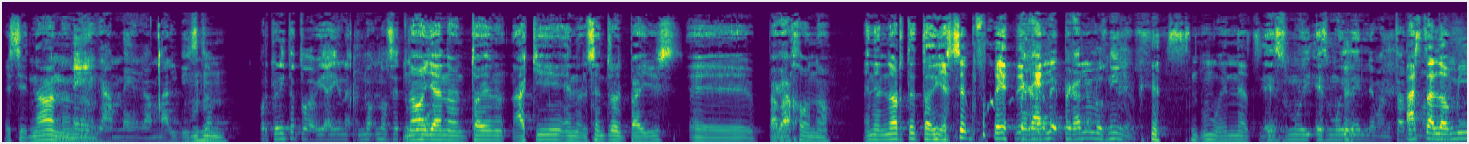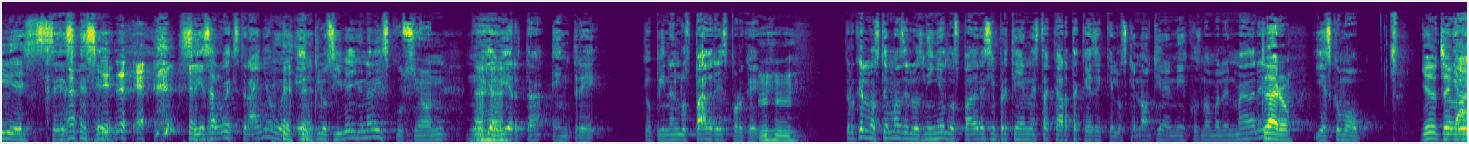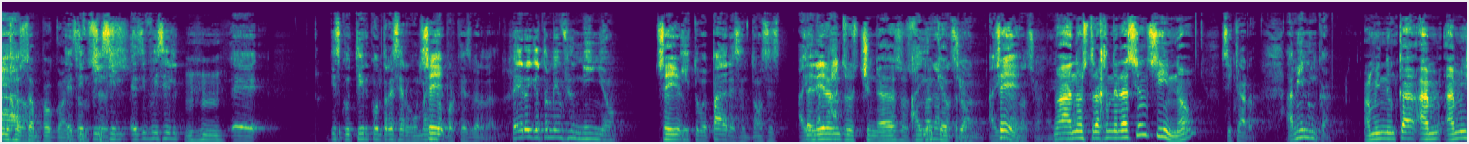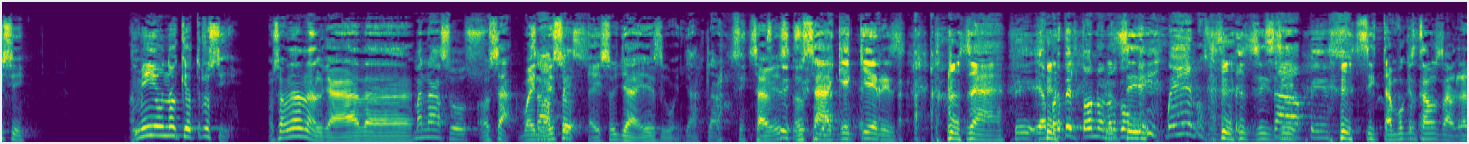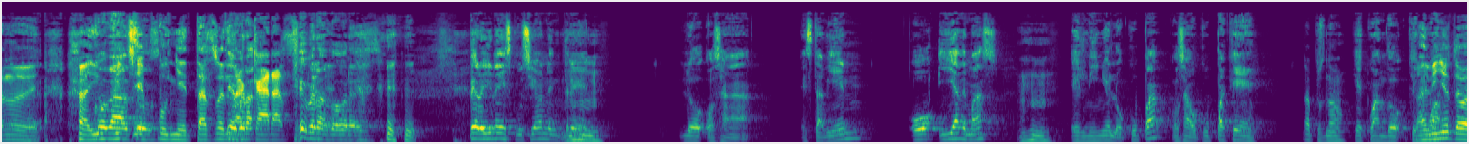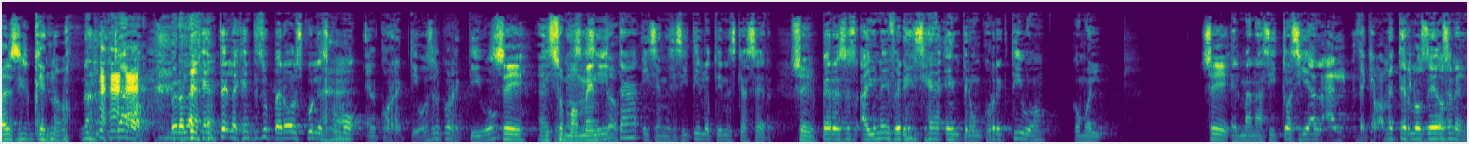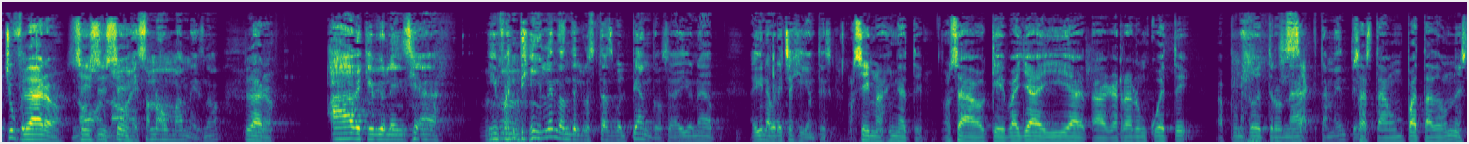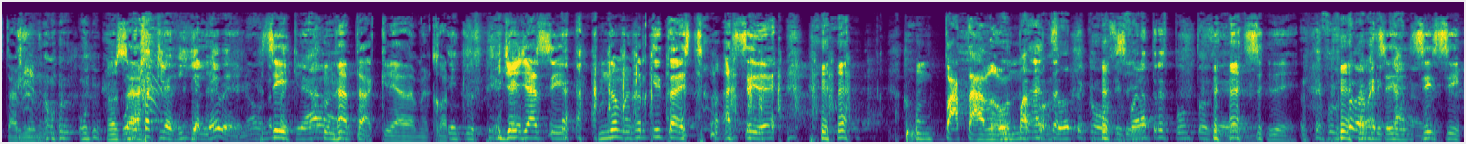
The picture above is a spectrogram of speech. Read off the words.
Es decir, no, no, no. mega, mega mal vista. Porque ahorita todavía hay una. No, no sé No, cómo- ya no. Todavía aquí en el centro del país, eh, para abajo no. En el norte todavía se puede. Pegarle, pegarle a los niños. Es buena, sí. Es muy, es muy de levantar. Hasta mano. lo mides. Sí, sí, sí. Sí, es algo extraño, güey. E inclusive hay una discusión muy abierta entre qué opinan los padres, porque creo que en los temas de los niños, los padres siempre tienen esta carta que es de que los que no tienen hijos no valen madre. Claro. Y es como. Yo no tengo hijos tampoco, Es entonces. difícil, es difícil eh, discutir contra ese argumento Sí. porque es verdad. Pero yo también fui un niño Sí. y tuve padres, entonces. Te una- dieron tus chingadazos hay uno una que otro. hay sí. una noción, hay No, una a nuestra generación sí, ¿no? Sí, claro. A mí nunca. A mí nunca, a, mí- a mí sí. A mí uno que otro sí. O sea, una nalgada. Manazos. O sea, bueno, eso, zapes. eso ya es, güey. Ya, claro, sí. ¿Sabes? Sí, O sí, sea, ya. ¿qué quieres? O sea. Sí, y aparte el tono, ¿no? Como Sí. que, bueno, o sea, Sí, sí. zapes, Sí, tampoco estamos hablando de. Hay un pinche puñetazo en la cara. Quebradoras. Pero hay una discusión entre lo, o sea, está bien, o, y además, el niño lo ocupa, o sea, ocupa que, No, pues no. que cuando. que Al niño te va a decir que no. No, no, claro, pero la gente, la gente super old school es como el correctivo es el correctivo. Sí, en su momento. necesita, Y se necesita y lo tienes que hacer. Sí. Pero eso es- hay una diferencia entre un correctivo, como el, Sí, el manacito así al, al- de que va a meter los dedos en el enchufe. Claro, sí, No, sí, no, sí. Eso no mames, ¿no? claro. Ah, de que violencia infantil en donde lo estás golpeando. O sea, hay una, hay una brecha gigantesca. Sí, imagínate. O sea, que vaya ahí a, a agarrar un cohete a punto de tronar. Exactamente. O sea, hasta un patadón está bien. Un- O sea- una tacleadilla leve, ¿no? Una sí, tacleada. una tacleada mejor. Inclusive- Yo ya sí. No, mejor quita esto. Así de. un patadón. Un patonzote como si Sí. fuera tres puntos de, Así de- de fútbol americano. Sí, sí, sí.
